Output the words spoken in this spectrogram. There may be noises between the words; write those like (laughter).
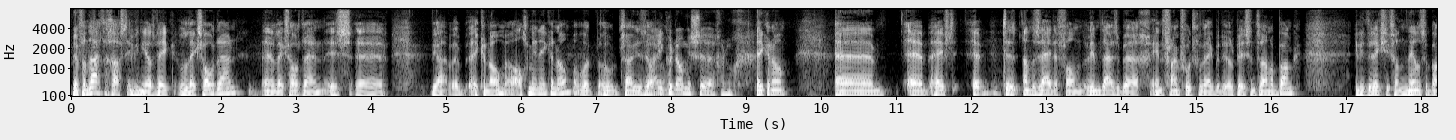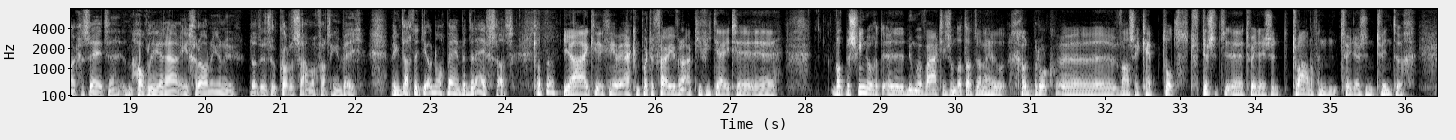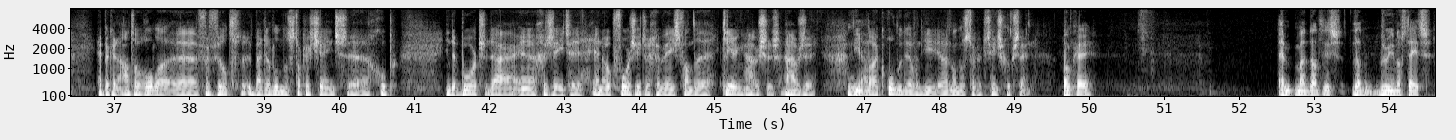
Uh, vandaag de gast in Vinias Week Lex Hoogduin. Uh, Lex Hoogduin is uh, ja, econoom, algemeen econoom. Wat, hoe zou je zelf ja, econoom is genoeg. Econoom. heeft aan de zijde van Wim Duisenberg in Frankfurt gewerkt bij de Europese Centrale Bank. In de directie van de Nederlandse Bank gezeten. Een hoogleraar in Groningen nu. Dat is een korte samenvatting een beetje. Maar ik dacht dat je ook nog bij een bedrijf zat. Klopt dat? Ja, ik, ik heb eigenlijk een portefeuille van activiteiten. Wat misschien nog het uh, noemen waard is, omdat dat een heel groot brok uh, was. Ik heb tot tussen 2012 en 2020 heb ik een aantal rollen vervuld bij de London Stock Exchange groep. In de board daar gezeten en ook voorzitter geweest van de clearinghouses, houses, die ja. onderdeel van die London Stock Exchange groep zijn. Oké. Okay. En, maar dat, is, dat doe je nog steeds?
